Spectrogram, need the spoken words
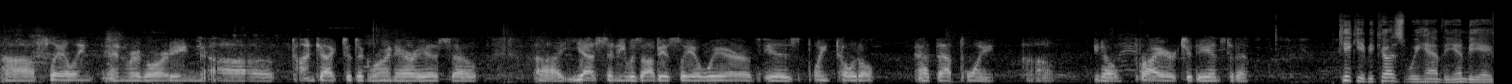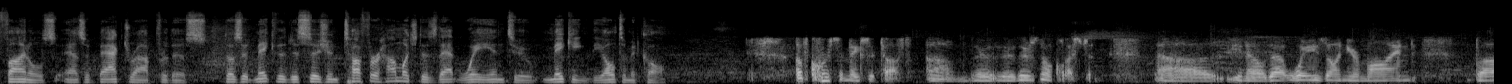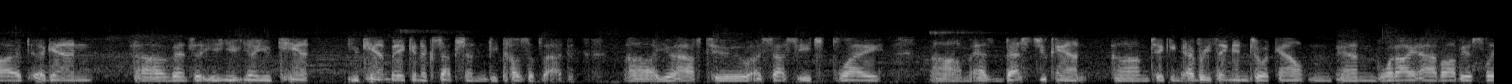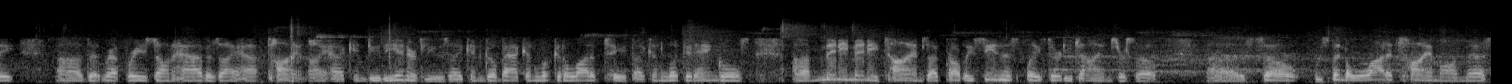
uh, flailing and regarding uh, contact to the groin area. So uh, yes, and he was obviously aware of his point total at that point. you know, prior to the incident. Kiki, because we have the NBA Finals as a backdrop for this, does it make the decision tougher? How much does that weigh into making the ultimate call? Of course, it makes it tough. Um, there, there, there's no question. Uh, you know that weighs on your mind, but again, uh, Vince, you, you, know you can't you can't make an exception because of that. Uh, you have to assess each play um, as best you can um, taking everything into account. And, and what I have, obviously, uh, that referees don't have is I have time. I, I can do the interviews. I can go back and look at a lot of tape. I can look at angles uh, many, many times. I've probably seen this play 30 times or so. Uh, so we spend a lot of time on this.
